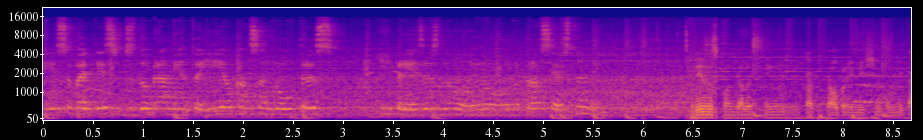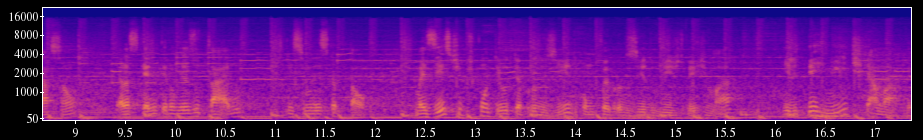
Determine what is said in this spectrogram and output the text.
isso vai ter esse desdobramento aí, alcançando outras empresas no, no, no processo também. Empresas, quando elas têm um capital para investir em comunicação, elas querem ter um resultado em cima desse capital. Mas esse tipo de conteúdo que é produzido, como foi produzido o vídeo do Verde Mar, ele permite que a marca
